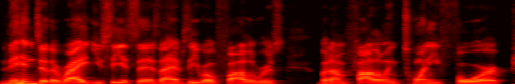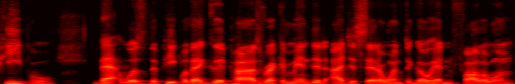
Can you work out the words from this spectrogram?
Then to the right, you see it says I have zero followers, but I'm following 24 people. That was the people that Good Pods recommended. I just said I wanted to go ahead and follow them.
